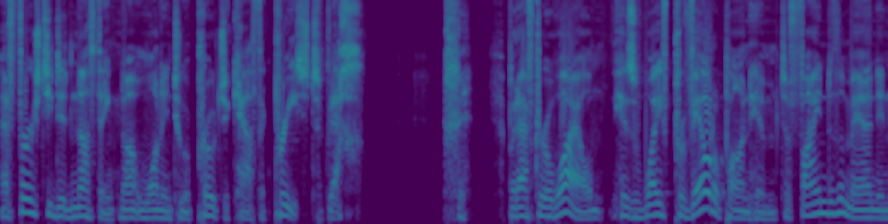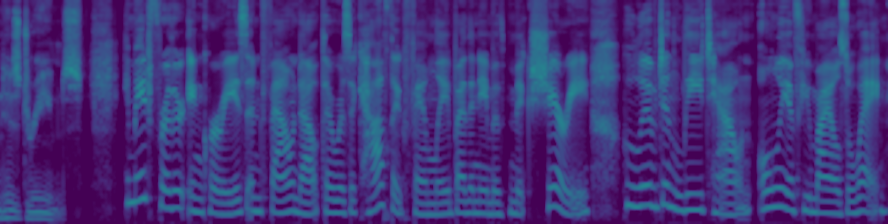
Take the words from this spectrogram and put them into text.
At first, he did nothing, not wanting to approach a Catholic priest. But after a while, his wife prevailed upon him to find the man in his dreams. He made further inquiries and found out there was a Catholic family by the name of McSherry who lived in Leetown, only a few miles away.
